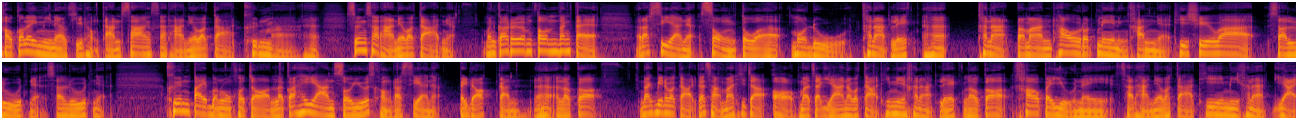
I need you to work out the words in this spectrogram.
เขาก็เลยมีแนวคิดของการสร้างสถานีอวกาศขึ้นมานะฮะซึ่งสถานีอวกาศเนี่ยมันก็เริ่มต้นตั้งแต่รัสเซียเนี่ยส่งตัวโมดูลขนาดเล็กนะฮะขนาดประมาณเท่ารถเมล์หนึ่งคันเนี่ยที่ชื่อว่าซาลูดเนี่ยซาลูดเนี่ย ขึ้นไปบนวงโคจร แล้วก็ให้ยานโซยูสของรัสเซียเนี่ยไปด็อกกันนะฮะแล้วก็นักบินอวกาศก็สามารถที่จะออกมาจากยานอวกาศที่มีขนาดเล็ก แล้วก็เข้าไปอยู่ในสถานีอวกาศที่มีขนาดใหญ่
